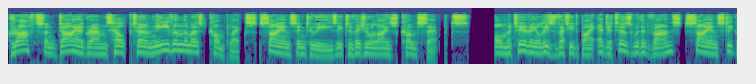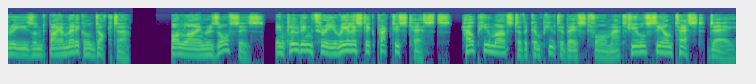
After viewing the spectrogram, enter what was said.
graphs and diagrams help turn even the most complex science into easy to visualize concepts. All material is vetted by editors with advanced science degrees and by a medical doctor. Online resources, including three realistic practice tests, help you master the computer-based format you'll see on test day.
